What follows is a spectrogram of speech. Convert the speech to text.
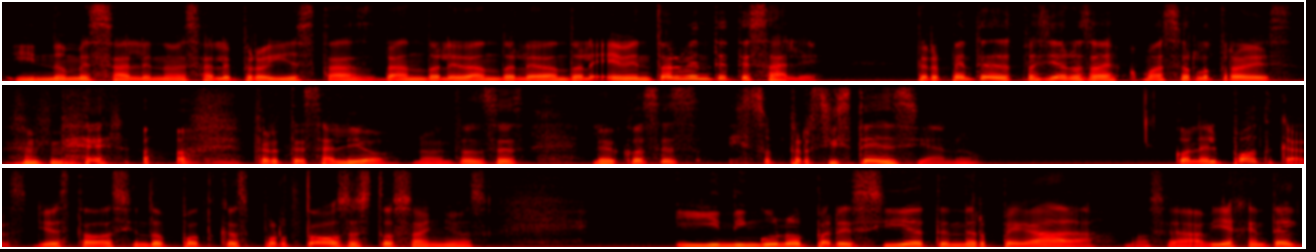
y no me sale, no me sale, pero ahí estás dándole, dándole, dándole. Eventualmente te sale. De repente después ya no sabes cómo hacerlo otra vez, pero, te salió, ¿no? Entonces, la cosa es eso, persistencia, ¿no? Con el podcast, yo he estado haciendo podcast por todos estos años y ninguno parecía tener pegada. O sea, había gente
